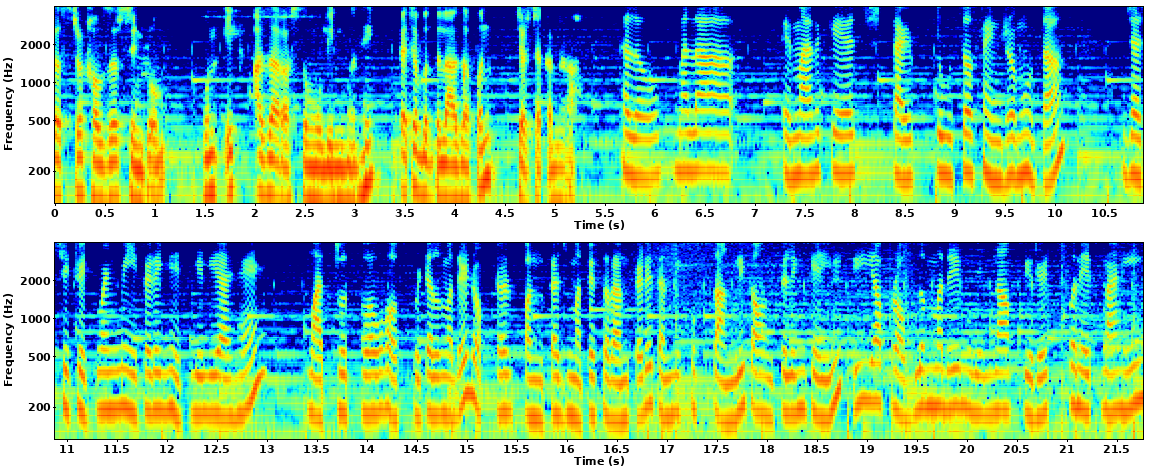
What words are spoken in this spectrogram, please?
Kuster Hauser syndrome म्हणून एक आजार असतो मुलींमध्ये त्याच्याबद्दल आज आपण चर्चा करणार आहोत. हॅलो मला M R K H type टूचा सिंड्रोम होता ज्याची ट्रीटमेंट मी इकडे घेतलेली आहे. मातृत्व हॉस्पिटलमध्ये डॉक्टर पंकज मते सरांकडे. त्यांनी खूप चांगली काउन्सिलिंग केली. की या प्रॉब्लेममध्ये मुलींना पिरियड्स पण येत नाही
